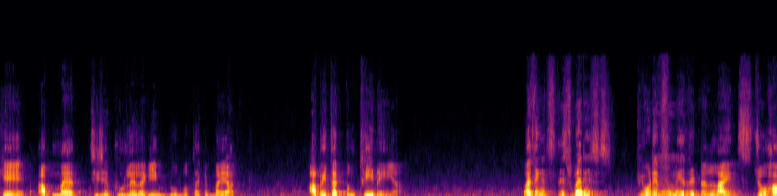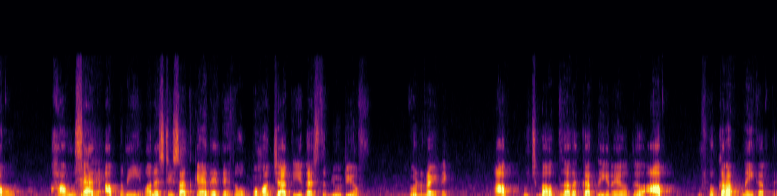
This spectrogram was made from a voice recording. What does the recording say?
कि अब मैं चीजें भूलने लगी इम्प्रूव होता है कि मैं याद अभी तक तुम थी नहीं याद आई think it's it's very beautifully written lines जो हम हम शायद अपनी ऑनेस्टी के साथ कह देते हैं तो वो पहुँच जाती है। That's the beauty of good writing आप कुछ बहुत ज़्यादा कर नहीं रहे होते हो। आप उसको करप्ट नहीं करते।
